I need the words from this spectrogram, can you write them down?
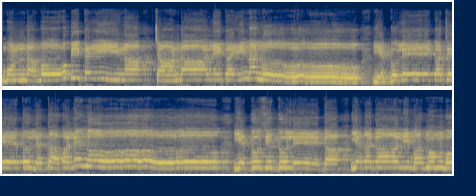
మొండమోపికైనా చాండాలికైనను ఎగ్గులేక చేతులెత్తవలెను. ఎగ్గు సిగ్గులేక ఎదగాలి మర్మంబు.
